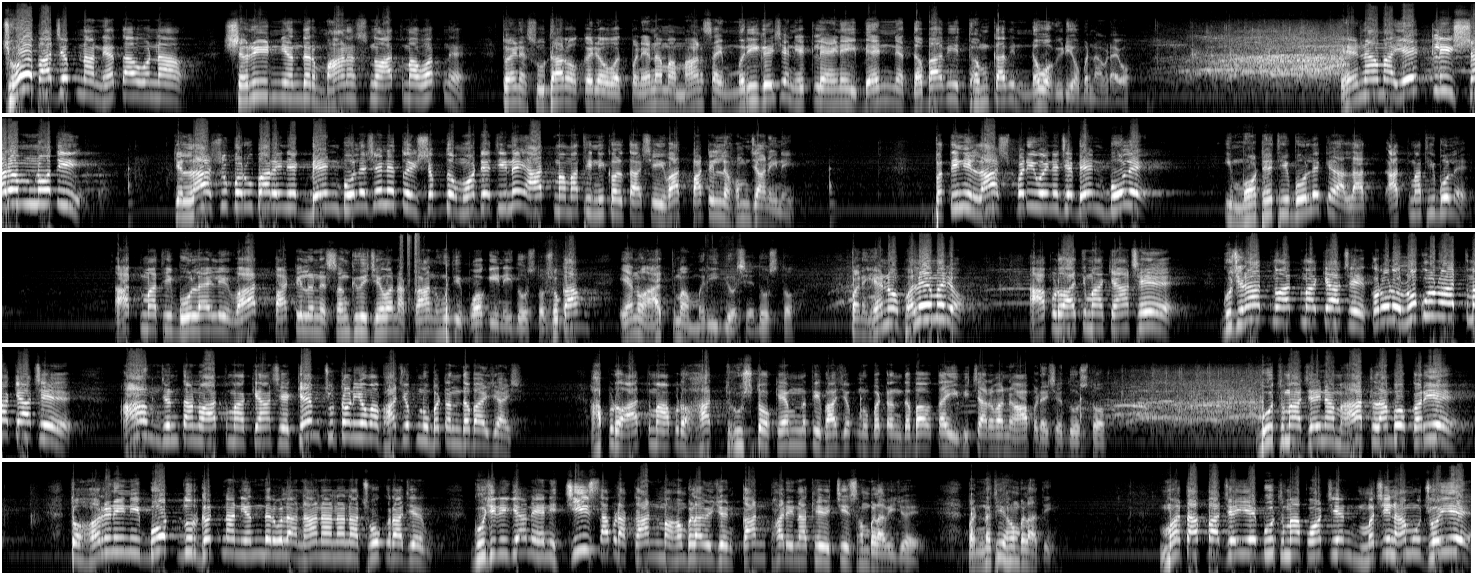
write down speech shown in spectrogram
જો ભાજપના નેતાઓના શરીરની અંદર માણસનો આત્મા હોત ને, તો એણે સુધારો કર્યો હોત, પણ એનામાં માણસાઈ મરી ગઈ છે ને, એટલે એણે એ બેનને દબાવી, ધમકાવી, નવો વીડિયો બનાવડાવ્યો એનામાં એટલી શરમ નહોતી કે લાશ ઉપર ઊભા રહીને એક બેન બોલે છે ને, તો એ શબ્દો મોઢેથી નહીં, આત્મામાંથી નીકળતા છે એ વાત પાટીલને સમજાણી નહીં. પતિની લાશ પડી હોય ને, જે બેન બોલે એ મોઢેથી બોલે કે આત્માથી બોલે? આત્માથી બોલાયેલી વાત પાટીલ અને સંઘવી જેવાના કાન સુધી પોગી નહીં દોસ્તો. શું કામ? એનો આત્મા મરી ગયો છે દોસ્તો. પણ એનો ભલે મર્યો, આપણો આત્મા ક્યાં છે? ગુજરાતનો આત્મા ક્યાં છે? કરોડો લોકોનો આત્મા ક્યાં છે? આમ જનતાનો આત્મા ક્યાં છે? કેમ ચૂંટણીઓમાં ભાજપનું બટન દબાઈ જાય છે? આપણો આત્મા, આપણો હાથ ધ્રુજતો કેમ નથી ભાજપનું બટન દબાવતા? એ વિચારવાનું આપણે છે દોસ્તો. બૂથમાં જઈને આમ હાથ લાંબો કરીએ તો હરણીની બોટ દુર્ઘટનાની અંદર ઓલા નાના નાના છોકરા જે ગુજરી ગયા ને, એની ચીસ આપણા કાનમાં સંભળાવી જોઈએ કાન ફાડી નાખે એવી ચીસ સંભળાવી જોઈએ. પણ નથી સંભળાતી. મત આપવા જઈએ, બૂથમાં પહોંચીએ મચીન સામું જોઈએ,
